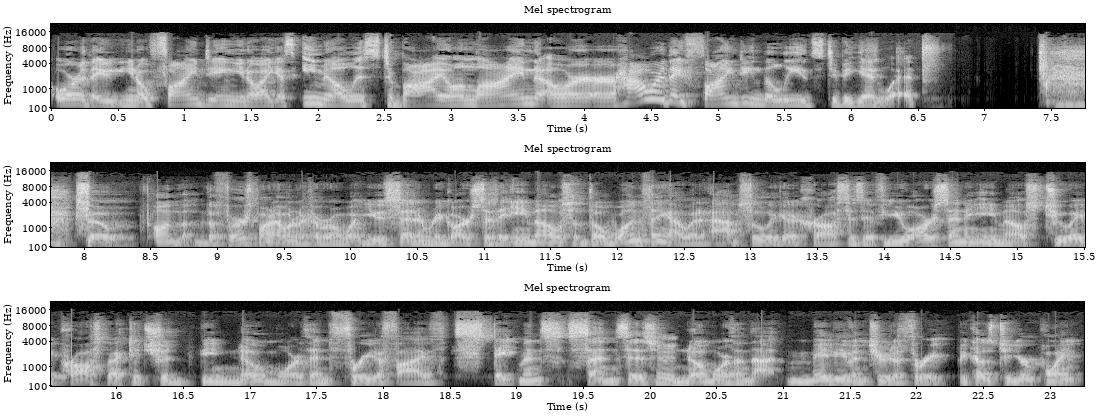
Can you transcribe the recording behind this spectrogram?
Or are they you know finding you know i guess email lists to buy online? Or, or how are they finding the leads to begin with so, on the, first point I wanted to cover on what you said in regards to the emails, the one thing I would absolutely get across is if you are sending emails to a prospect, it should be no more than three to five statements, sentences, hmm. no more than that, maybe even two to three. Because to your point,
